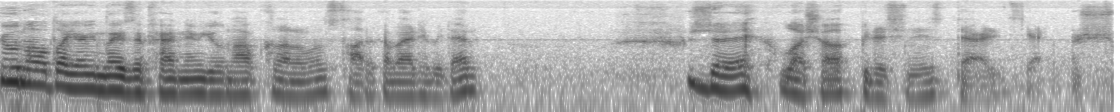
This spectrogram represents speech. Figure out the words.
Yunav'da yayındayız efendim. Yunav kanalımız Tarık Haberli Biler. Bize ulaşabilirsiniz değerli izleyenler.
